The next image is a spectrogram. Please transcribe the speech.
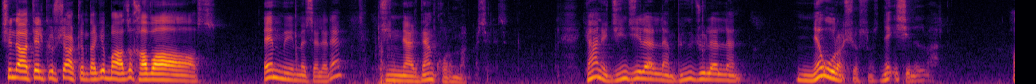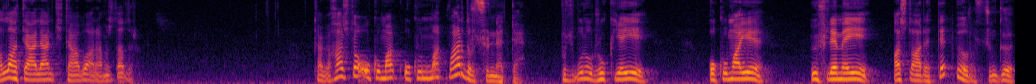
Şimdi Atel Kürsi hakkındaki bazı havas. En mühim mesele ne? Cinlerden korunmak meselesi. Yani cincilerle, büyücülerle ne uğraşıyorsunuz? Ne işiniz var? Allah Teala'nın kitabı aramızdadır. Tabi hasta okumak, okunmak vardır sünnette. Biz bunu rukiyeyi, okumayı, üflemeyi asla reddetmiyoruz. Çünkü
